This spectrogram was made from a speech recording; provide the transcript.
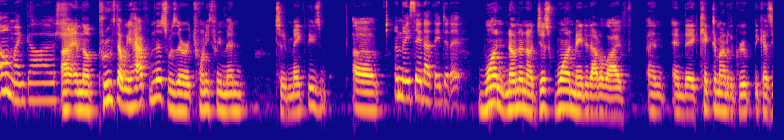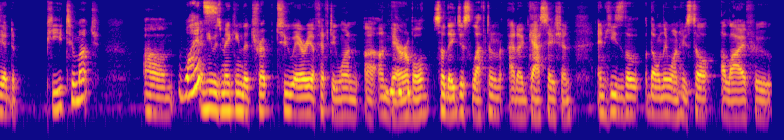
Oh my gosh. uh, and the proof that we have from this was there were 23 men to make these uh, and they say that they did it. One, no, no, no, just one made it out alive, and and they kicked him out of the group because he had to pee too much. Um, What? and he was making the trip to Area 51 uh, unbearable, so they just left him at a gas station, and he's the the only one who's still alive. Who,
